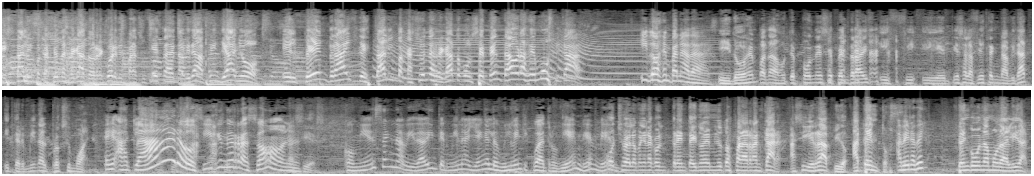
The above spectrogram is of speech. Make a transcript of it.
Stalin Vacaciones Regato. Recuerden, para sus fiestas de Navidad, fin de año, el pendrive de Stalin Vacaciones Regato con 70 horas de música. Y dos empanadas. Y dos empanadas. Usted pone ese pendrive y, empieza la fiesta en Navidad y termina el próximo año. Eh, ah, claro, sí, tienes razón. Así es. Comienza en Navidad y termina ya en el 2024. Bien, bien, bien. 8 de la mañana con 39 minutos para arrancar. Así, rápido. Atentos. A ver, a ver, Tengo una modalidad.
